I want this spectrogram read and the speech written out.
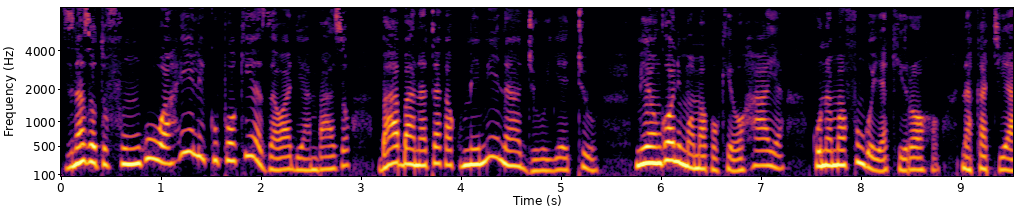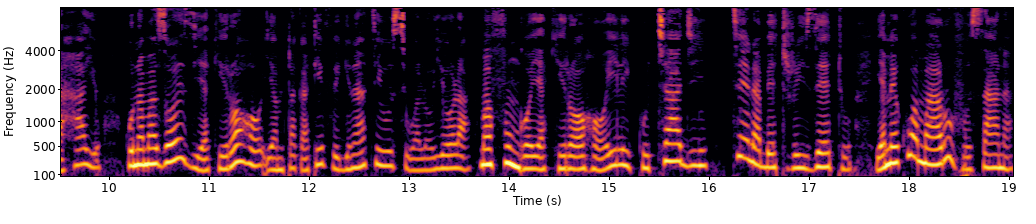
zinazotufungua ili kupokea zawadi ambazo Baba anataka kumimina juu yetu. Miongoni mwa mapokeo haya kuna mafungo ya kiroho na kati ya hayo kuna mazoezi ya kiroho ya Mtakatifu Ignatius wa Loyola. Mafungo ya kiroho ili kuchaji tena betri zetu yamekuwa maarufu sana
